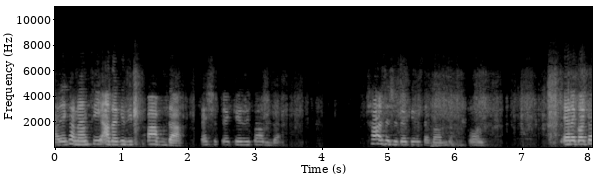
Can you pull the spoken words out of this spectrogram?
আর এখানে আনছি আধা কেজি পাবদা, চারশো টাকা কেজি পাবদা। সাড়ে চারশো টাকা কেজি পাবদা, বল। এনে কয়টা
